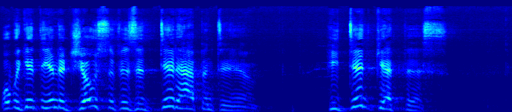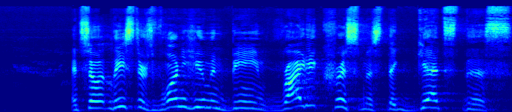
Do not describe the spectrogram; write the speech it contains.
what we get at the end of Joseph is it did happen to him. He did get this. And so at least there's one human being right at Christmas that gets this.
